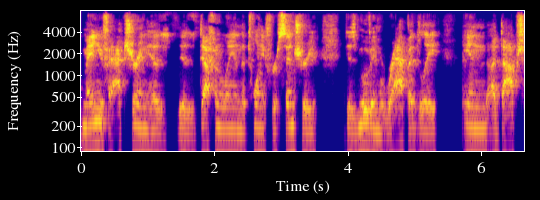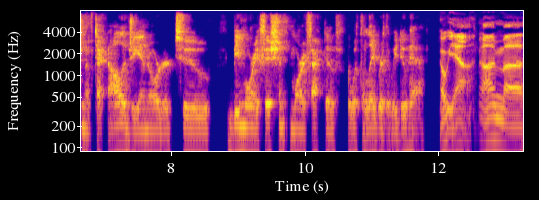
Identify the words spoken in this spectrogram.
Manufacturing has, is definitely in the 21st century is moving rapidly in adoption of technology in order to be more efficient, more effective with the labor that we do have. Oh yeah, I'm uh,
